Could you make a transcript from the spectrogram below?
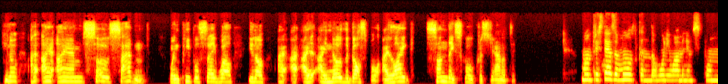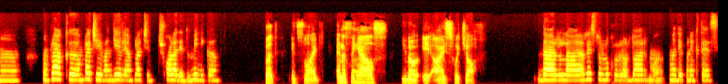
You know, I, I, I am so saddened when people say, well, you know, I, I, I- know the gospel. I like Sunday school Christianity. Mă întristează mult când unii oameni îmi spun uh, îmi, plac, uh, îmi place Evanghelia, îmi place școala de duminică, But it's like anything else, you know, it, I switch off. dar la restul lucrurilor doar mă, mă deconectez.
